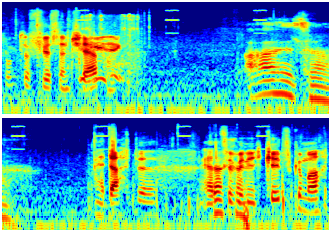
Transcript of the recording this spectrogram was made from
Punkte fürs Entschärfen. Alter. Er dachte, er hat zu wenig Kills gemacht,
